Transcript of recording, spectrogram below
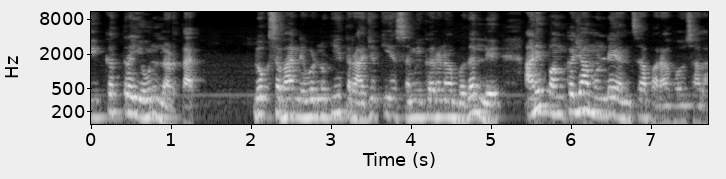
एकत्र येऊन लढतात. लोकसभा निवडणुकीत राजकीय समीकरण बदलले आणि पंकजा मुंडे यांचा पराभव झाला.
